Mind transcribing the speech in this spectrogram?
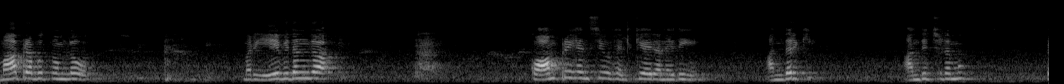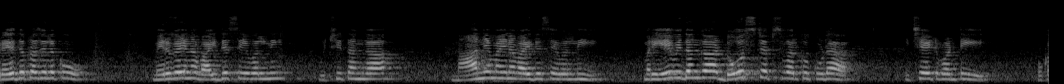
మా ప్రభుత్వంలో మరి ఏ విధంగా కాంప్రిహెన్సివ్ హెల్త్ కేర్ అనేది అందరికీ అందించడము పేద ప్రజలకు మెరుగైన వైద్య సేవల్ని ఉచితంగా నాణ్యమైన వైద్య సేవల్ని మరి ఏ విధంగా డోర్ స్టెప్స్ వరకు కూడా ఇచ్చేటువంటి ఒక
